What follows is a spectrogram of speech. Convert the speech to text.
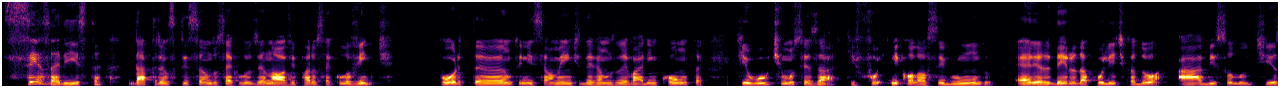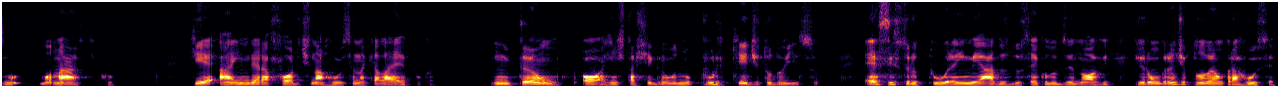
cesarista da transcrição do século XIX para o século XX. Portanto, inicialmente devemos levar em conta que o último Cesar, que foi Nicolau II, era herdeiro da política do absolutismo monárquico, que ainda era forte na Rússia naquela época. Então, ó, a gente está chegando no porquê de tudo isso. Essa estrutura, em meados do século XIX, gerou um grande problema para a Rússia,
